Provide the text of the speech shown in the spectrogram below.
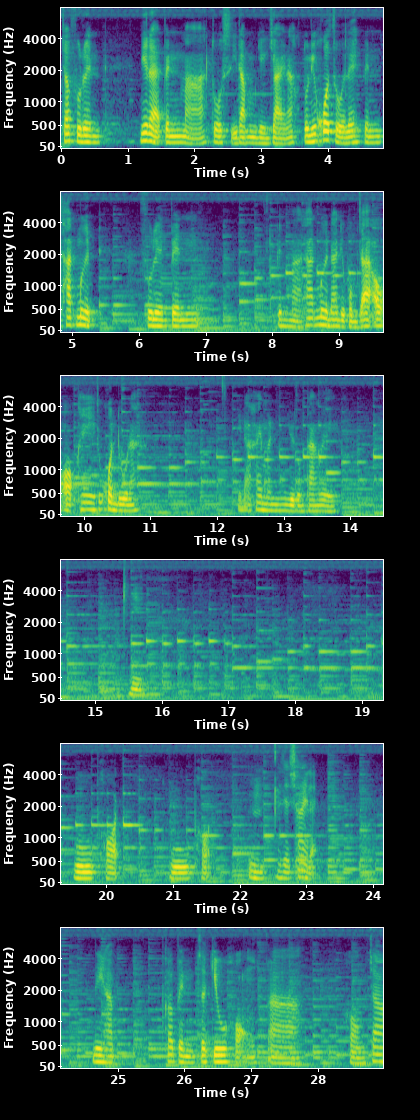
เจ้าฟูเรน นี่แหละเป็นหมาตัวสีดำใหญ่ๆนะ ตัวนี้โคตรสวยเลย เป็นธาตุมืด ฟูเรนเป็น เป็นหมาธาตุมืดนะ เดี๋ยวผมจะเอาออกให้ทุกคนดูนะ นี่นะให้มันอยู่ตรงกลางเลย นี่วูพอตวูพอตอืมน่าจะใช่แหละ นี่ครับ ก็เป็นสกิลของอ่าของเจ้า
